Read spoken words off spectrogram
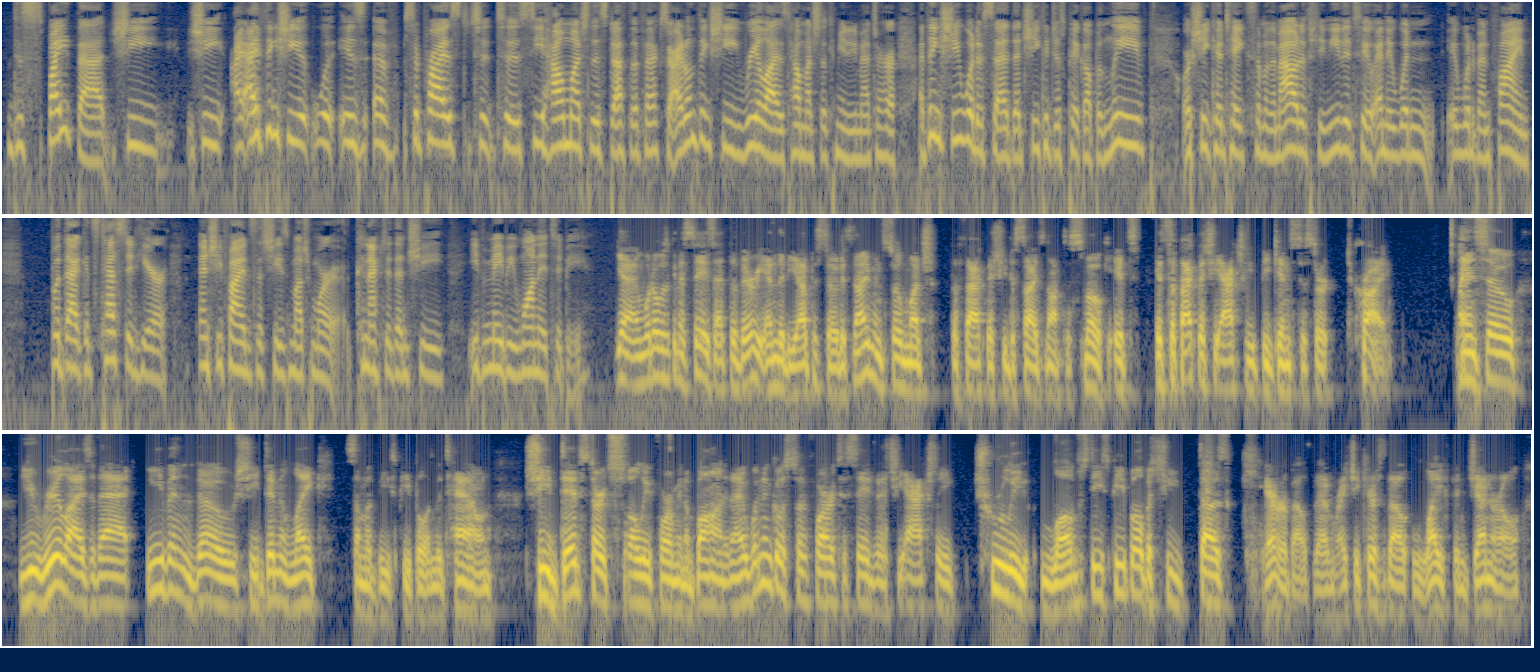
despite that, she she I, I think she is uh, surprised to to see how much this death affects her. I don't think she realized how much the community meant to her. I think she would have said that she could just pick up and leave, or she could take some of them out if she needed to, and it wouldn't it would have been fine. But that gets tested here, and she finds that she's much more connected than she even maybe wanted to be. Yeah, and what I was going to say is at the very end of the episode, it's not even so much the fact that she decides not to smoke. It's it's the fact that she actually begins to start to cry. And so you realize that even though she didn't like some of these people in the town, she did start slowly forming a bond. And I wouldn't go so far to say that she actually truly loves these people, but she does care about them, right? She cares about life in general.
